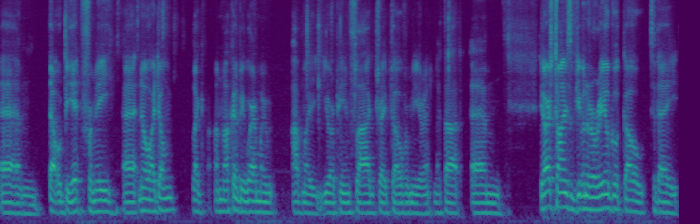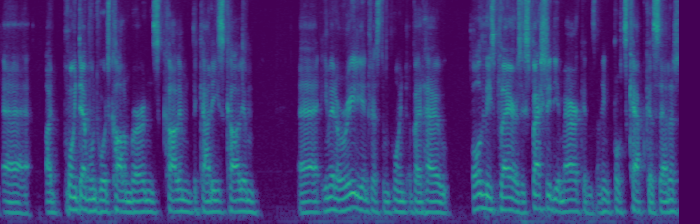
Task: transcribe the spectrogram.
Um, that would be it for me. Uh, no, I don't like. I'm not going to be wearing my have my European flag draped over me or anything like that. Um, the Irish Times have given it a real good go today. Uh, I'd point everyone towards Colin Byrne's, Colin, the caddies, Colin. Uh, he made a really interesting point about how all these players, especially the Americans, I think Brooks Koepka said it,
